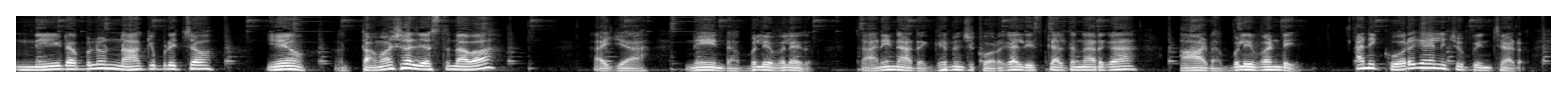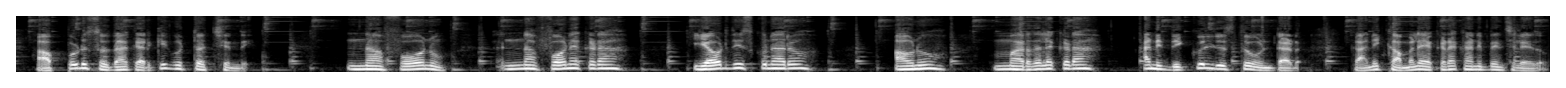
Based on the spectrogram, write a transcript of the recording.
నీ డబ్బులు నాకిప్పుడు ఇచ్చావు? ఏం తమాషాలు చేస్తున్నావా? అయ్యా నేను డబ్బులు ఇవ్వలేదు. కానీ నా దగ్గర నుంచి కూరగాయలు తీసుకెళ్తున్నారుగా. ఆ డబ్బులు ఇవ్వండి అని కూరగాయల్ని చూపించాడు. అప్పుడు సుధాకర్కి గుర్తొచ్చింది. నా ఫోను నా ఫోన్ ఎక్కడా? ఎవరు తీసుకున్నారు? అవును మరదలెక్కడా? అని దిక్కులు చూస్తూ ఉంటాడు. కానీ కమల ఎక్కడా కనిపించలేదు.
